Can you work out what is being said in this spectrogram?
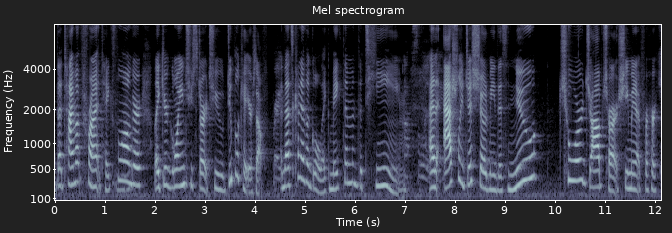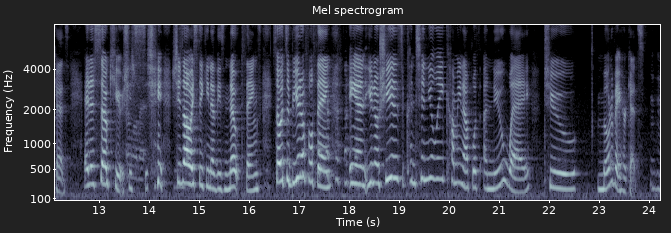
that time up front takes mm-hmm. longer, like you're going to start to duplicate yourself. Right. And that's kind of the goal. Like make them the team. Absolutely. And Ashley just showed me this new chore job chart she made up for her kids. It is so cute. She's she she's always thinking of these note things. So it's a beautiful thing. and you know, she is continually coming up with a new way to motivate her kids. Mm-hmm.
